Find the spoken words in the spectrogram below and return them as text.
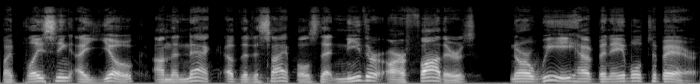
By placing a yoke on the neck of the disciples that neither our fathers nor we have been able to bear.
